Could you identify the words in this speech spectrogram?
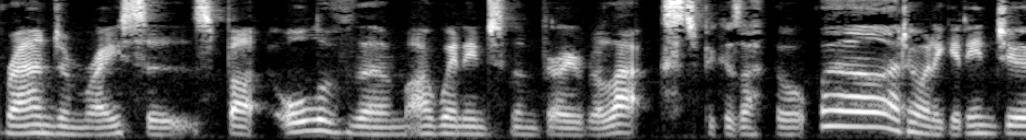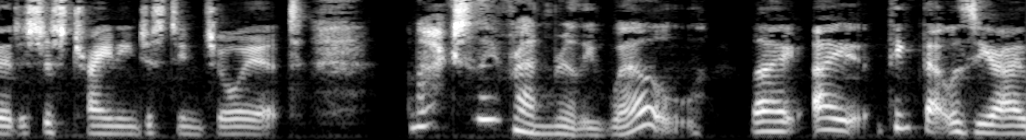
random races, but all of them I went into them very relaxed because I thought, well, I don't want to get injured. It's just training, just enjoy it. And I actually ran really well. Like I think that was the year I,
